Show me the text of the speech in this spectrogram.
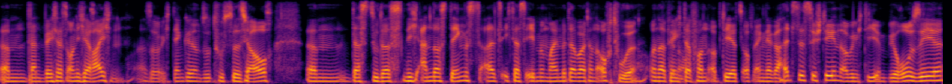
ähm, dann werde ich das auch nicht erreichen. Also ich denke, und so tust du das ja auch, ähm, dass du das nicht anders denkst, als ich das eben in meinen Mitarbeitern auch tue. Unabhängig genau. davon, ob die jetzt auf irgendeiner Gehaltsliste stehen, ob ich die im Büro sehe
